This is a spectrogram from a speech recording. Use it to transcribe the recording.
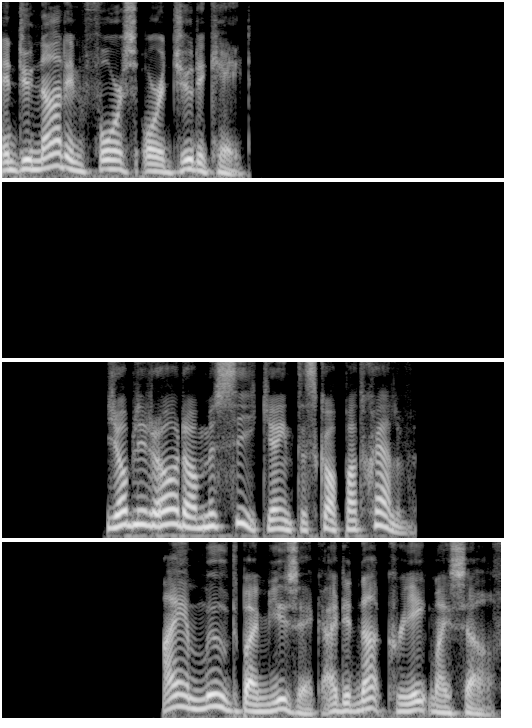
And do not enforce or adjudicate. Jag blir rörd av musik jag inte skapat själv. I am moved by music I did not create myself.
